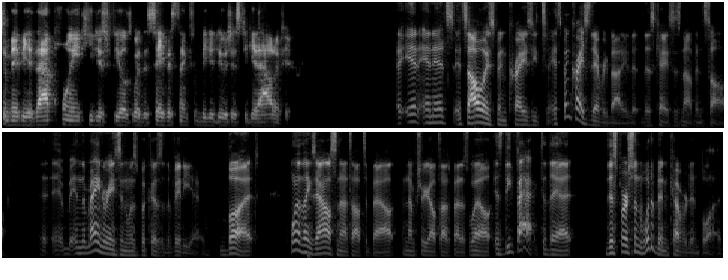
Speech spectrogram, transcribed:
so maybe at that point, he just feels what the safest thing for me to do is just to get out of here. And, and it's it's always been crazy to it's been crazy to everybody that this case has not been solved. And the main reason was because of the video. But one of the things Alice and I talked about, and I'm sure y'all talked about as well, is the fact that this person would have been covered in blood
